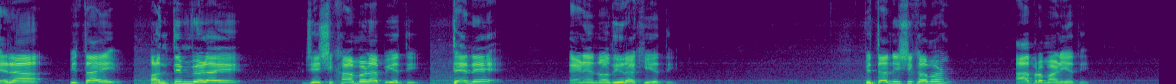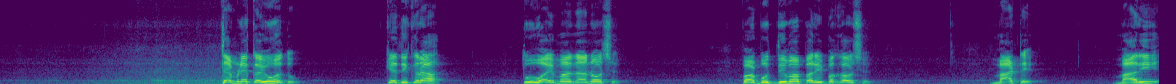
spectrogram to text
એના પિતાએ અંતિમ વેળાએ જે શિખામણ આપી હતી, તેને એણે નોંધી રાખી હતી. પિતાની શિખામણ આ પ્રમાણે હતી. તેમણે કહ્યું હતું કે, દીકરા, તું વયમાં નાનો છે, પણ બુદ્ધિમાં પરિપક્વ છે. માટે મારી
